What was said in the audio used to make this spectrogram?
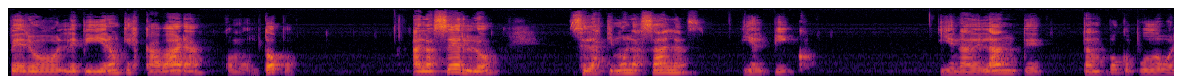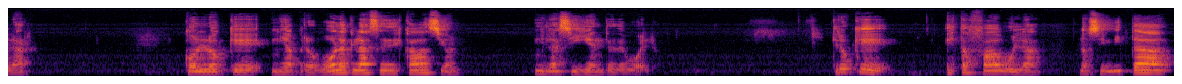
pero le pidieron que excavara como un topo. Al hacerlo, se lastimó las alas y el pico, y en adelante tampoco pudo volar, con lo que ni aprobó la clase de excavación ni la siguiente de vuelo. Creo que esta fábula nos invita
